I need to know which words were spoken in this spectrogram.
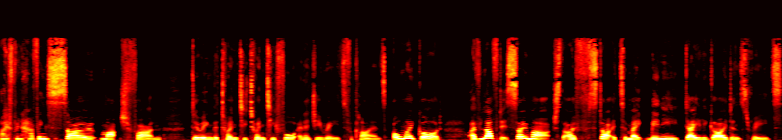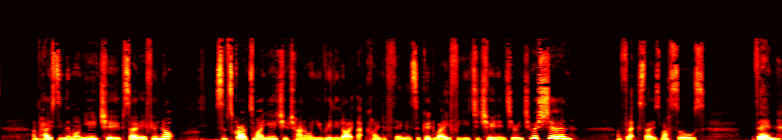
I've been having so much fun doing the 2024 energy reads for clients. Oh my god, I've loved it so much that I've started to make mini daily guidance reads and posting them on YouTube. So if you're not subscribed to my YouTube channel and you really like that kind of thing, it's a good way for you to tune into your intuition and flex those muscles. Then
